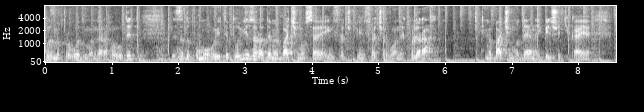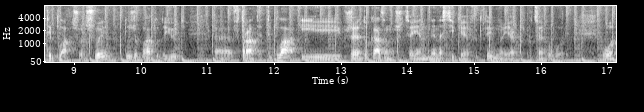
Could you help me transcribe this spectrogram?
коли ми проводимо енергоаудит за допомогою тепловізора, де ми бачимо все в інфрачервоних кольорах. Ми бачимо, де найбільше тікає тепла. Що шви дуже багато дають е, втрати тепла, і вже доказано, що це є не настільки ефективно, як про це говорять. От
